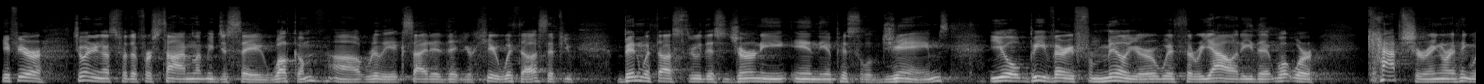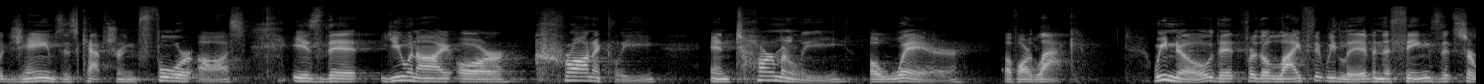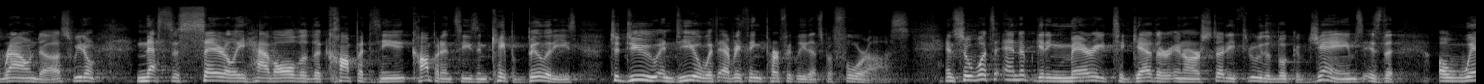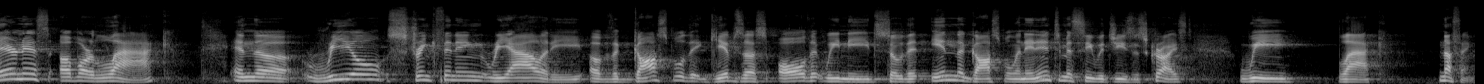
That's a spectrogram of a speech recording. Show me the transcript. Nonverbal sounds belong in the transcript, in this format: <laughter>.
If you're joining us for the first time, let me just say welcome. Uh, really excited that you're here with us. If you've been with us through this journey in the Epistle of James, you'll be very familiar with the reality that what we're capturing, or I think what James is capturing for us, is that you and I are chronically and terminally aware of our lack. We know that for the life that we live and the things that surround us, we don't necessarily have all of the competencies and capabilities to do and deal with everything perfectly that's before us. And so, what's end up getting married together in our study through the book of James is the awareness of our lack and the real strengthening reality of the gospel that gives us all that we need so that in the gospel and in intimacy with Jesus Christ, we lack nothing.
